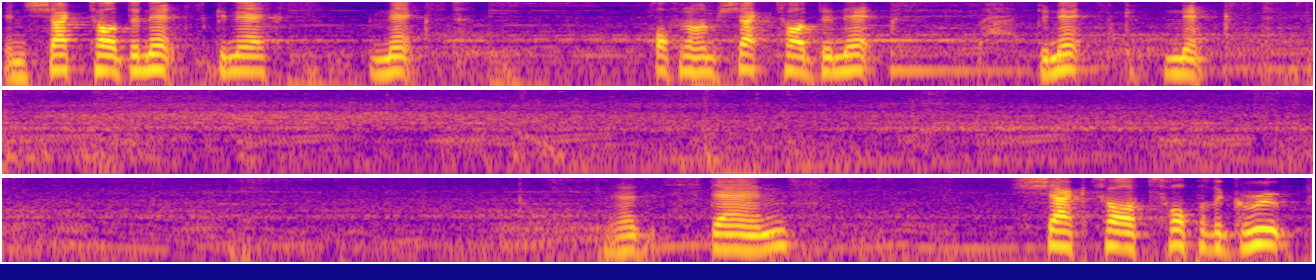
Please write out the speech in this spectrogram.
and Shakhtar Donetsk next. Next. Hoffenheim, Shakhtar Donetsk. Donetsk next. As it stands, Shakhtar top of the group.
